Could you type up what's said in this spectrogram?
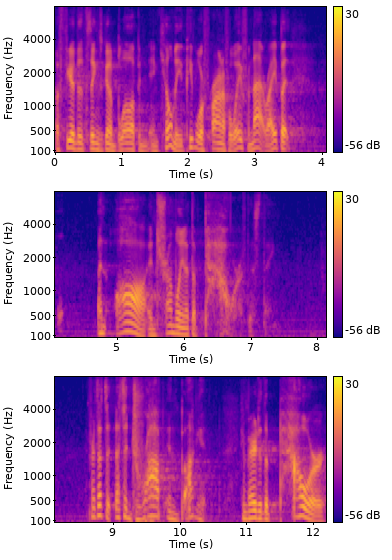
a fear that the thing's going to blow up and, and kill me. People were far enough away from that, right? But an awe and trembling at the power of this thing. Friends, that's a, that's a drop in bucket compared to the power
